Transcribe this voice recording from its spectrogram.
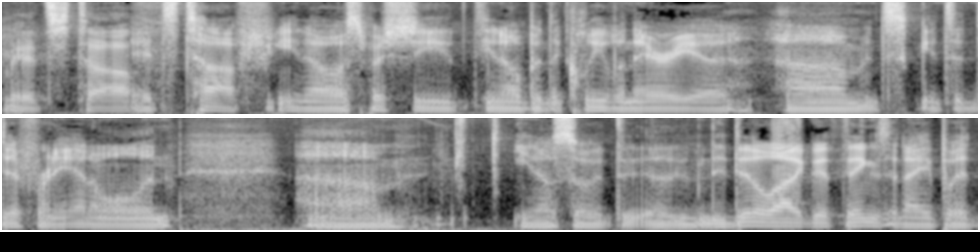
it's tough. It's tough, you know, especially you know up in the Cleveland area. Um, it's it's a different animal, and um, you know, so they did a lot of good things tonight, but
